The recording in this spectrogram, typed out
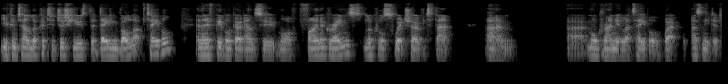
you can tell Looker to just use the daily rollup table. And then if people go down to more finer grains, Looker will switch over to that um, uh, more granular table where as needed.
